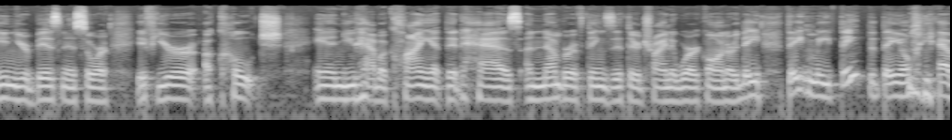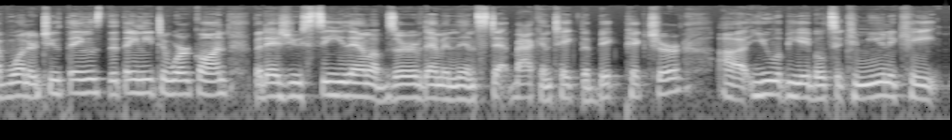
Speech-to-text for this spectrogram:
in your business or if you're a coach and you have a client that has a number of things that they're trying to work on or they they may think that they only have one or two things that they need to work on but as you see them observe them and then step back and take the big picture uh, you will be able to communicate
